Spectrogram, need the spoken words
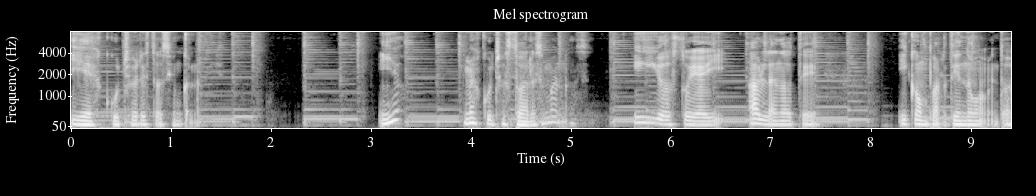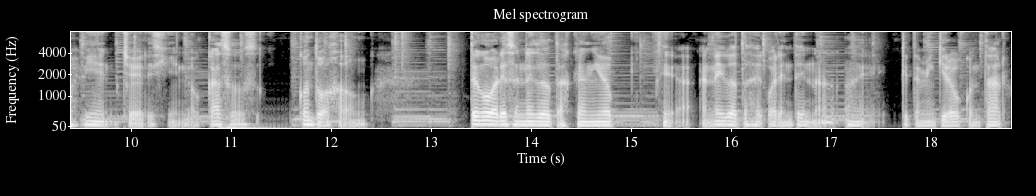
y escuchar Estación Canal. Y ya, me escuchas todas las semanas y yo estoy ahí hablándote y compartiendo momentos bien chéveres y en los casos con tu bajadón. Tengo varias anécdotas que han ido, anécdotas de cuarentena eh, que también quiero contar,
